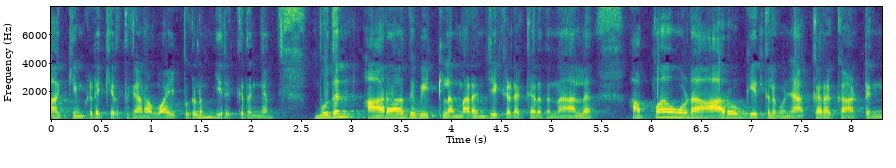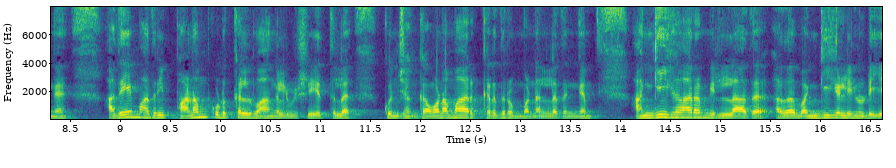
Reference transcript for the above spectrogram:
பாக்கியம் கிடைக்கிறதுக்கான வாய்ப்புகளும் இருக்குதுங்க. புதன் ஆறாவது வீட்டில் மறைஞ்சு கிடக்கிறதுனால அப்பாவோட ஆரோக்கியத்தில் கொஞ்சம் அக்கறை காட்டுங்க. அதே மாதிரி பணம் கொடுக்கல் வாங்கல் விஷயத்தில் கொஞ்சம் கவனமாக இருக்கிறது ரொம்ப நல்லதுங்க. அங்கீகாரம் இல்லாத அதாவது வங்கிகளினுடைய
